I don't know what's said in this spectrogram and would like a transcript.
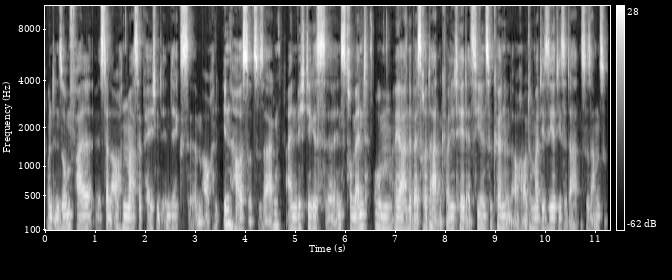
Und in so einem Fall ist dann auch ein Master Patient Index, ähm, auch ein In-house sozusagen, ein wichtiges äh, Instrument, um ja eine bessere Datenqualität erzielen zu können und auch automatisiert diese Daten zusammenzubringen.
